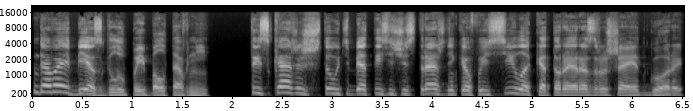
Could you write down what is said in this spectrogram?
«Давай без глупой болтовни. Ты скажешь, что у тебя тысячи стражников и сила, которая разрушает горы.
